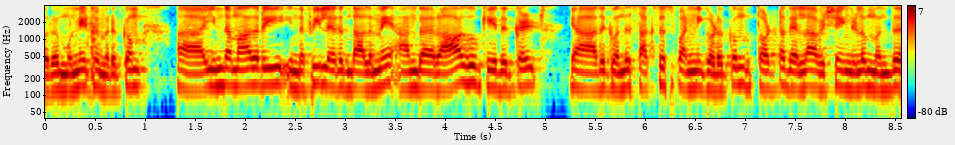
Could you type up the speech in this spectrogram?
ஒரு முன்னேற்றம் இருக்கும். இந்த மாதிரி இந்த ஃபீல்டில் இருந்தாலுமே அந்த ராகு கேதுக்கள் அதுக்கு வந்து சக்ஸஸ் பண்ணி கொடுக்கும். தொட்டது எல்லா விஷயங்களும் வந்து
